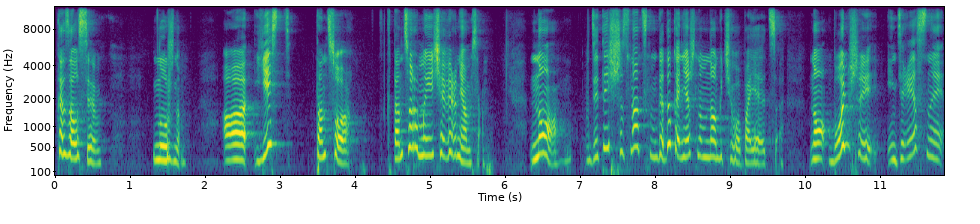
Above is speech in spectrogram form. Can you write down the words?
Казался нужным. А есть танцор. К танцору мы еще вернемся. Но в 2016 году, конечно, много чего появится. Но больше интересные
